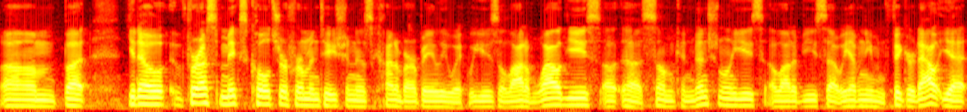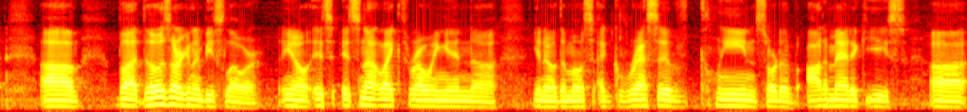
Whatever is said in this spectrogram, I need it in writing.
Um, but you know, for us, mixed culture fermentation is kind of our bailiwick. We use a lot of wild yeast, uh, uh, some conventional yeast, a lot of yeast that we haven't even figured out yet. Um, but those are going to be slower. You know, it's it's not like throwing in uh, you know the most aggressive, clean sort of automatic yeast uh,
